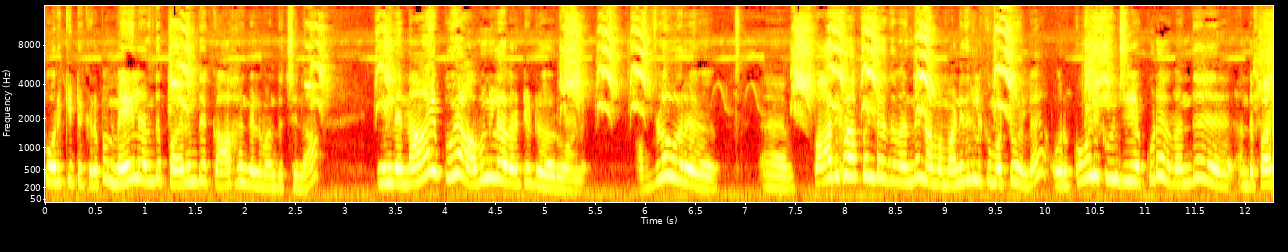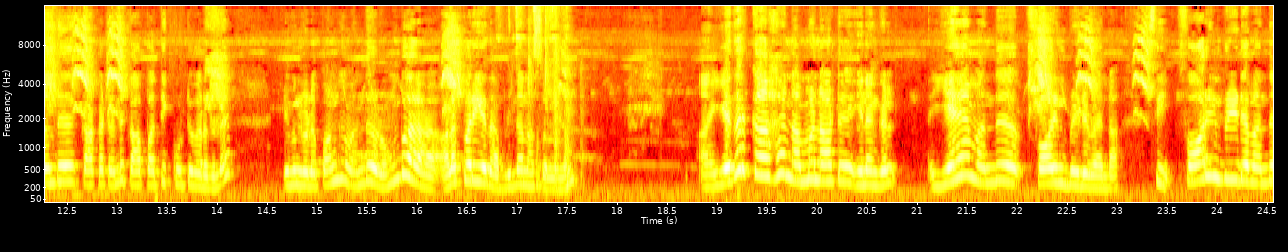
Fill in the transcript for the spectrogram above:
பொறுக்கிட்டு இருக்கிறப்ப மேலேருந்து பருந்து காகங்கள் வந்துச்சுன்னா இந்த நாய் போய் அவங்கள விரட்டிட்டு வருவாங்க. அவ்வளோ ஒரு பாதுகாப்புன்றது வந்து நம்ம மனிதர்களுக்கு மட்டும் இல்லை ஒரு கோழி குஞ்சியை கூட அது வந்து அந்த பருந்து காக்கட்டை வந்து காப்பாற்றி கூட்டு வரதுல இவங்களோட பங்கு வந்து ரொம்ப அளப்பரியது அப்படின்னு தான் நான் சொல்லணும். எதற்காக நம்ம நாட்டு இனங்கள் ஏன் வந்து ஃபாரின் பிரீடு வேண்டாம்? சி ஃபாரின் பிரீடை வந்து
